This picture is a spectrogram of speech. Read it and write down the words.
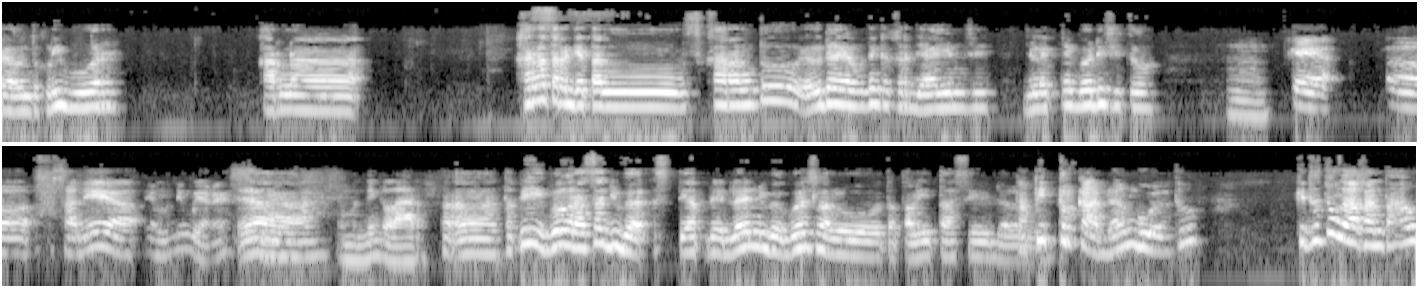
ya untuk libur karena karena targetan sekarang tuh ya udah yang penting kekerjain sih. Jeleknya gue di situ. Hmm, kayak eh, pesannya ya yang penting beres. Ya yang penting kelar. Heeh, tapi gue ngerasa juga setiap deadline juga gue selalu totalitas sih dalam tapi terkadang gue tuh kita tuh nggak akan tahu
